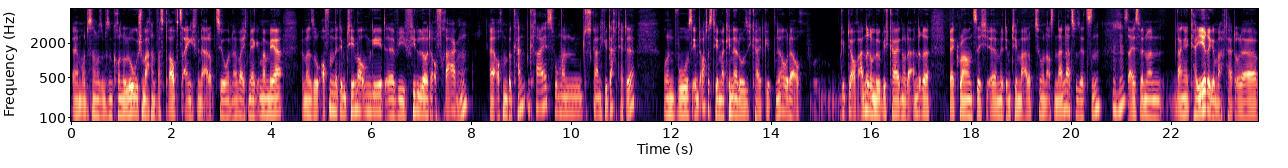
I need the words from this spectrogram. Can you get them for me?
ähm, und das nochmal so ein bisschen chronologisch machen. Was braucht es eigentlich für eine Adoption? Ne? Weil ich merke immer mehr, wenn man so offen mit dem Thema umgeht, äh, wie viele Leute auch fragen, äh, auch im Bekanntenkreis, wo man das gar nicht gedacht hätte und wo es eben auch das Thema Kinderlosigkeit gibt, ne? Oder auch gibt ja auch andere Möglichkeiten oder andere Backgrounds, sich äh, mit dem Thema Adoption auseinanderzusetzen. Mhm. Sei es, wenn man lange Karriere gemacht hat oder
